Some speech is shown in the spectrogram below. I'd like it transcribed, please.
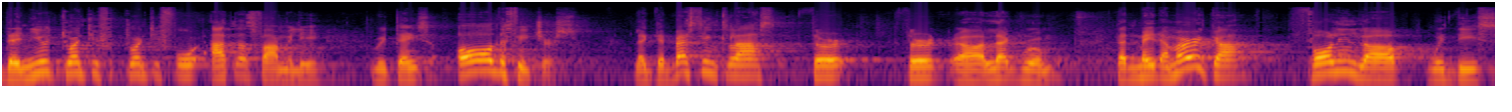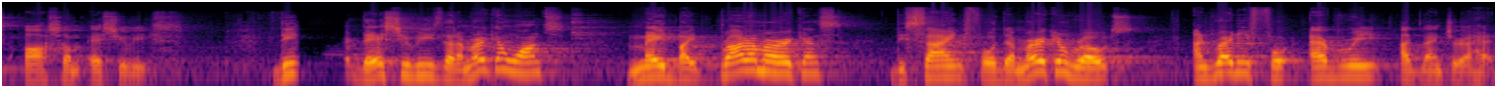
the new 2024 Atlas family retains all the features, like the best-in-class third, third uh, legroom that made America fall in love with these awesome SUVs. These are the SUVs that America wants, made by proud Americans, designed for the American roads, and ready for every adventure ahead.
